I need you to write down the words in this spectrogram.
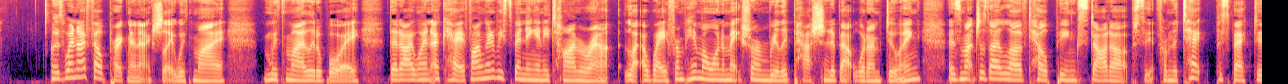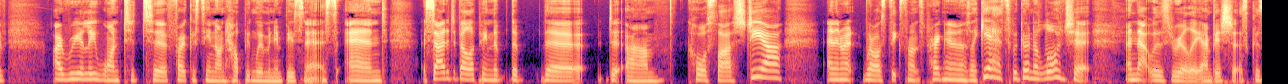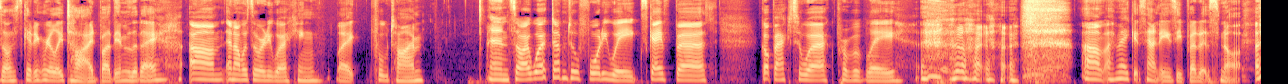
it was when I felt pregnant actually with my with my little boy that I went okay if I'm going to be spending any time around like away from him I want to make sure I'm really passionate about what I'm doing as much as I loved helping startups from the tech perspective I really wanted to focus in on helping women in business and I started developing the the, the, um, course last year and then when I was six months pregnant I was like yes we're going to launch it and that was really ambitious because I was getting really tired by the end of the day um, and I was already working like full time and so I worked up until 40 weeks, gave birth, got back to work probably. um, I make it sound easy, but it's not.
